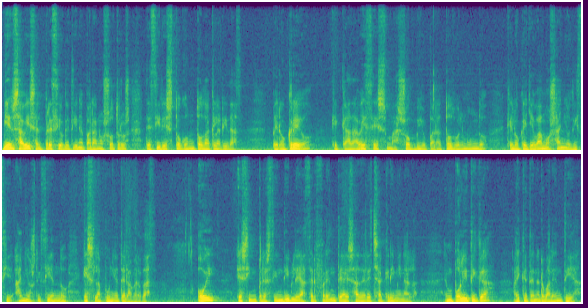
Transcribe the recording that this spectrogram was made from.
Bien sabéis el precio que tiene para nosotros decir esto con toda claridad, pero creo que cada vez es más obvio para todo el mundo que lo que llevamos años, diciendo es la puñetera verdad. Hoy es imprescindible hacer frente a esa derecha criminal. En política hay que tener valentía,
